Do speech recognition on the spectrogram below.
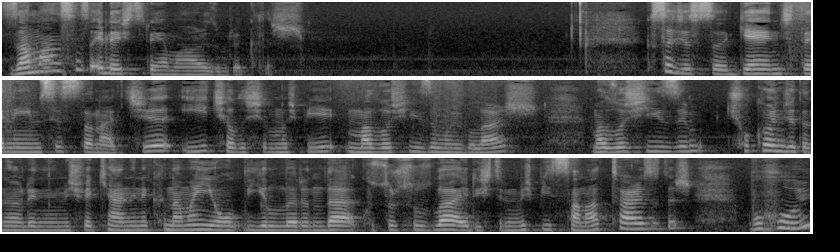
zamansız eleştiriye maruz bırakılır. Kısacası genç, deneyimsiz sanatçı iyi çalışılmış bir mazoşizm uygular. Mazoşizm çok önceden öğrenilmiş ve kendini kınama yıllarında kusursuzluğa eriştirilmiş bir sanat tarzıdır. Bu huy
